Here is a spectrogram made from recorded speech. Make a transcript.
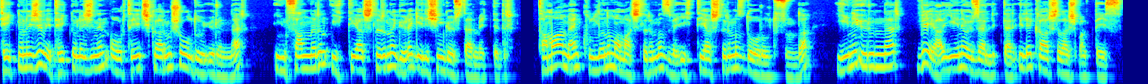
Teknoloji ve teknolojinin ortaya çıkarmış olduğu ürünler insanların ihtiyaçlarına göre gelişim göstermektedir. Tamamen kullanım amaçlarımız ve ihtiyaçlarımız doğrultusunda yeni ürünler veya yeni özellikler ile karşılaşmaktayız.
